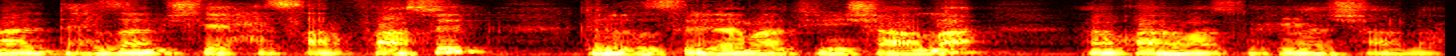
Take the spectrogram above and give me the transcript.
ማለት ድሕሪ እዛ ንእሽተይ ሓፃር ፋስል ክንቕፅል ኢና ማለት እዩ እንሻኣላህ ኣብ ቐረባ ፅንሑና እንሻኣላህ።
